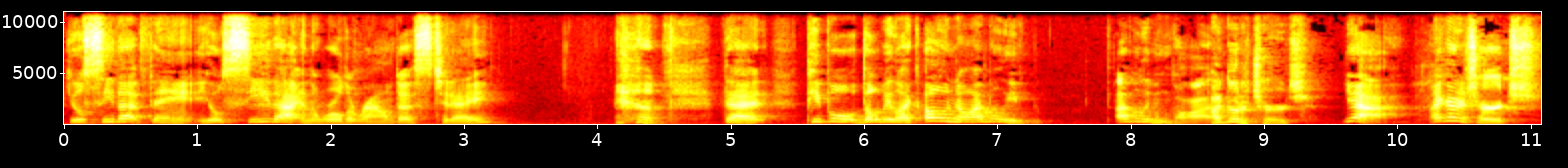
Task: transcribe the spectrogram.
You'll see that thing you'll see that in the world around us today. that people they'll be like, "Oh no, I believe I believe in God." I go to church. yeah. I go to church.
